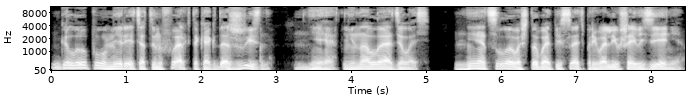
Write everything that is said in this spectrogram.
Глупо умереть от инфаркта, когда жизнь... Нет, не наладилась. Нет слова, чтобы описать привалившее везение.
